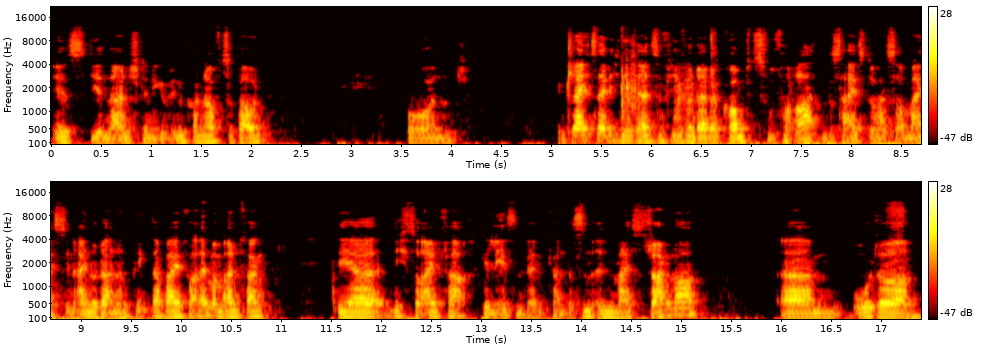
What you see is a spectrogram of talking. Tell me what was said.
ist dir eine anständige Wincon aufzubauen. Und gleichzeitig nicht allzu viel von deiner Comp zu verraten. Das heißt, du hast auch meist den ein oder anderen Pick dabei, vor allem am Anfang, der nicht so einfach gelesen werden kann. Das sind meist Jungler ähm, oder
